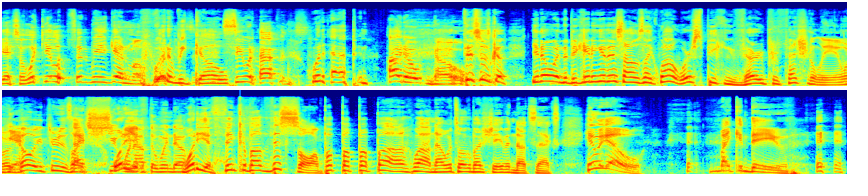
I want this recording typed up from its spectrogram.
Yeah, so lick your lips at me again, mother. where did we go? See what happens. What happened? I don't know. This was good. You know, in the beginning of this, I was like, "Wow, we're speaking very professionally, and we're Yeah. going through this That like, shit what do went you, out the window. What do you think about this song? Ba, ba, ba, ba. Wow, now we're talking about shaving nut sacks. Here we go, Mike and Dave.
